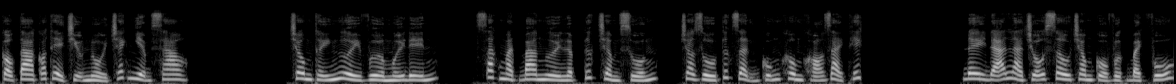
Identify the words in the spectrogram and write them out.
cậu ta có thể chịu nổi trách nhiệm sao? Trông thấy người vừa mới đến, sắc mặt ba người lập tức trầm xuống, cho dù tức giận cũng không khó giải thích. Đây đã là chỗ sâu trong cổ vực Bạch Vũ,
